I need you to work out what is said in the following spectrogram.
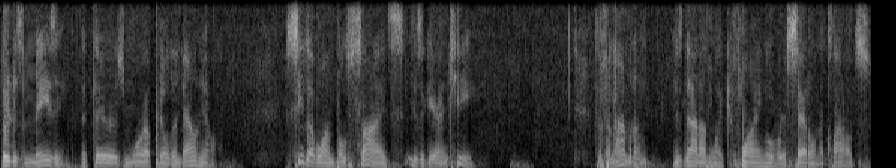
but it is amazing that there is more uphill than downhill. Sea level on both sides is a guarantee. The phenomenon is not unlike flying over a saddle in the clouds,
